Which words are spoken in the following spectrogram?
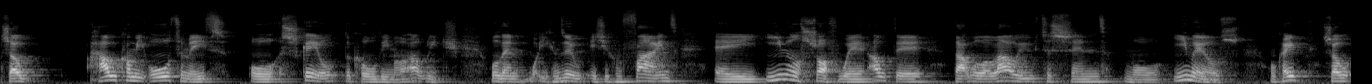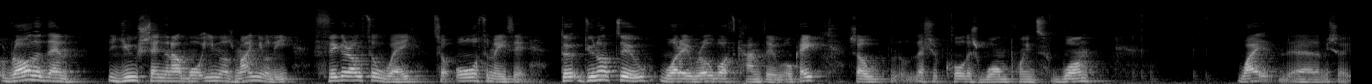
So, how can we automate or scale the cold email outreach? Well, then what you can do is you can find a email software out there that will allow you to send more emails. Okay, so rather than you sending out more emails manually, figure out a way to automate it. Do, do not do what a robot can do. Okay, so let's just call this 1.1. Why? Uh, let me see.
